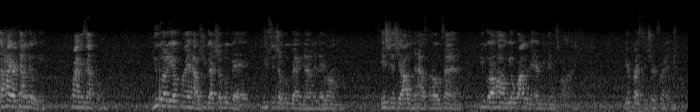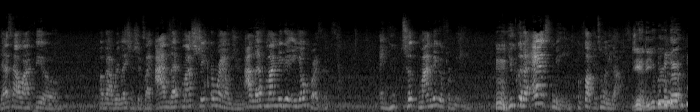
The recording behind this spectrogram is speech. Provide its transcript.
a higher accountability. Prime example. You go to your friend house, you got your book bag. You sit your book bag down in their room. It's just y'all in the house the whole time. You go home, your wallet and everything's gone. You're pressed at your friend. That's how I feel about relationships. Like I left my shit around you. I left my nigga in your presence. And you took my nigga from me. Hmm. You could have asked me for fucking twenty dollars. Jen, do you agree with that? Do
